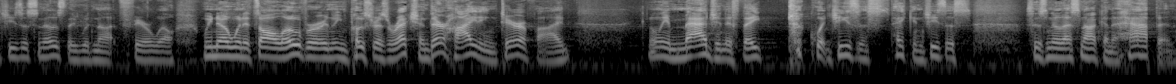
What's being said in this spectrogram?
Jesus knows they would not fare well. We know when it's all over and in post resurrection, they're hiding, terrified. You can only imagine if they took what Jesus taken. Jesus says, No, that's not going to happen.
